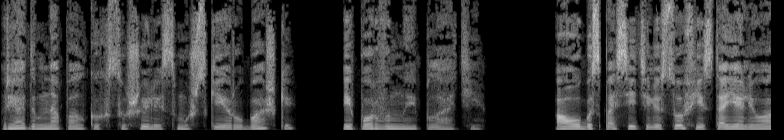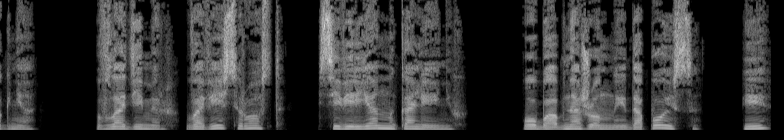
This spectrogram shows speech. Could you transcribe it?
Рядом на палках сушились мужские рубашки и порванные платья. А оба спасителя Софьи стояли у огня. Владимир во весь рост, северьян на коленях, оба обнаженные до пояса и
